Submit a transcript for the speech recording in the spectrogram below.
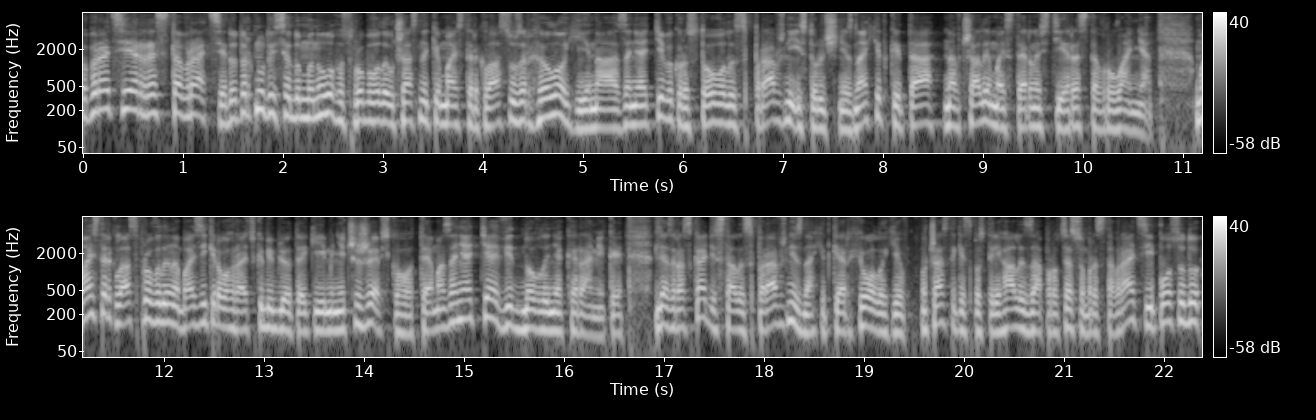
Операція реставрація. Доторкнутися до минулого спробували учасники майстер-класу з археології. На занятті використовували справжні історичні знахідки та навчали майстерності реставрування. Майстер-клас провели на базі Кіровоградської бібліотеки імені Чижевського. Тема заняття відновлення кераміки. Для зразка дістали справжні знахідки археологів. Учасники спостерігали за процесом реставрації посуду,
